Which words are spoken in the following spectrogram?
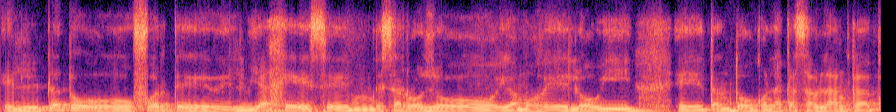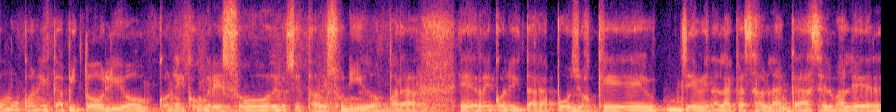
El plato fuerte del viaje es eh, un desarrollo, digamos, de lobby, eh, tanto con la Casa Blanca como con el Capitolio, con el Congreso de los Estados Unidos, para eh, recolectar apoyos que lleven a la Casa Blanca a hacer valer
